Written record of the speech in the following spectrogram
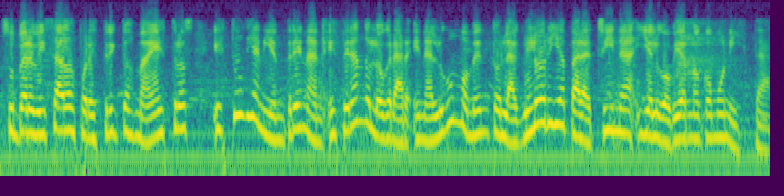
Supervisados por estrictos maestros, estudian y entrenan esperando lograr en algún momento la gloria para China y el gobierno comunista.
